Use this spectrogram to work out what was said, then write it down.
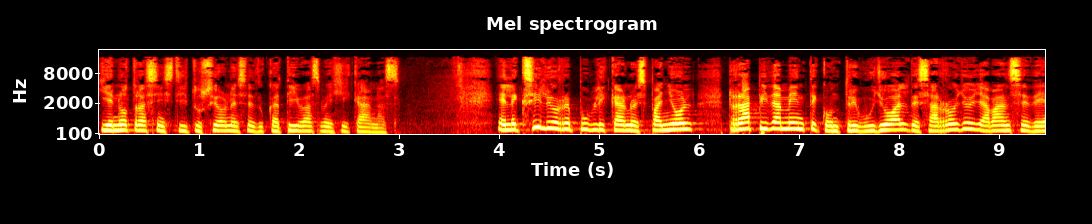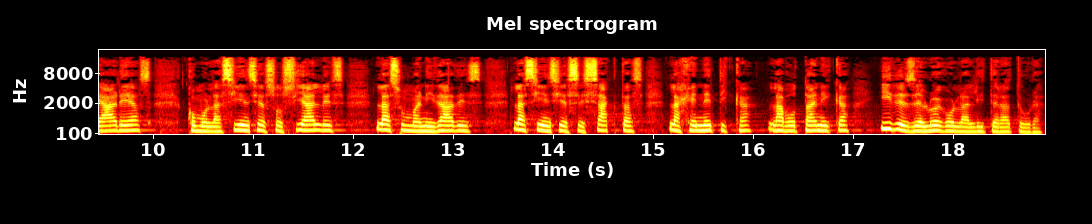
y en otras instituciones educativas mexicanas. El exilio republicano español rápidamente contribuyó al desarrollo y avance de áreas como las ciencias sociales, las humanidades, las ciencias exactas, la genética, la botánica y, desde luego, la literatura.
